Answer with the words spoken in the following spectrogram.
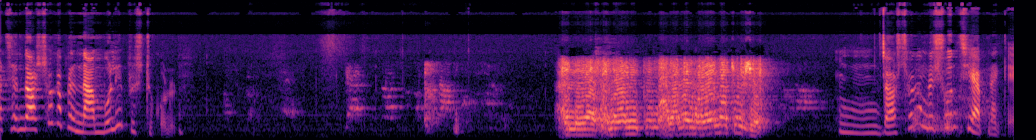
আছেন দর্শক আপনার নাম বলি প্রশ্ন করুন। হ্যালো আসসালামু আলাইকুম। আমার নাম মোহাম্মদ হোসেন দর্শক আমরা শুনছি আপনাকে।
